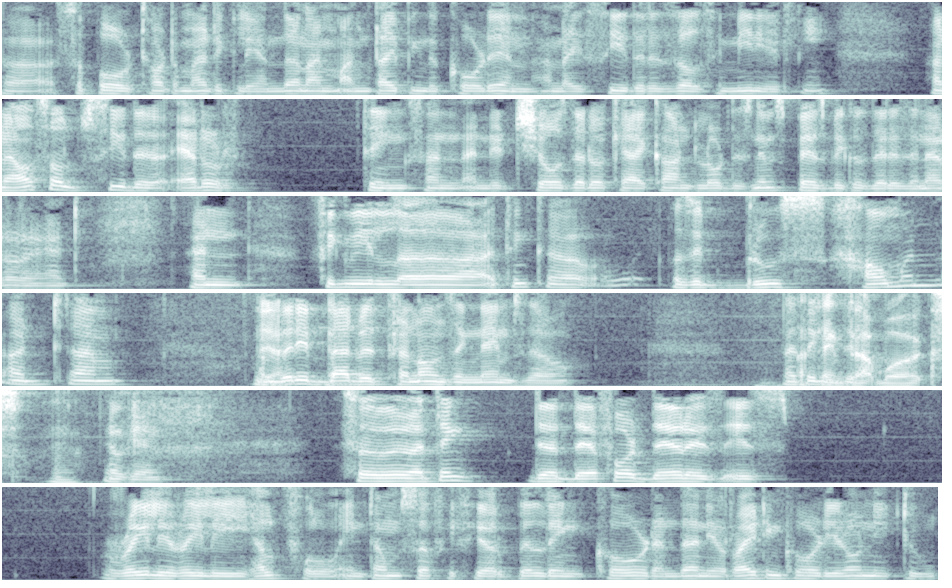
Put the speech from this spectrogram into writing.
uh, support automatically, and then I'm I'm typing the code in, and I see the results immediately, and I also see the error things, and and it shows that okay, I can't load this namespace because there is an error in it, and Figwheel, uh, I think uh, was it Bruce Hauman? I'm yeah, very bad yeah. with pronouncing names though. I think, I think the, that works. Yeah. Okay, so I think that therefore there is is really really helpful in terms of if you're building code and then you're writing code you don't need to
